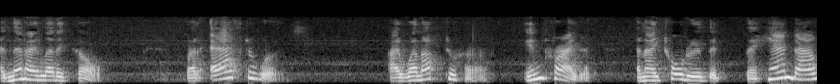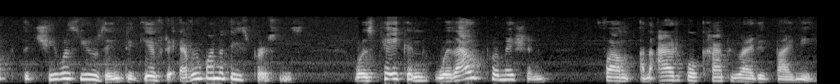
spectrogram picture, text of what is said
And then I let it go. But afterwards, I went up to her in private and I told her that the handout that she was using to give to every one of these persons was taken without permission from an article copyrighted by me.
